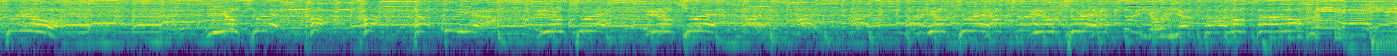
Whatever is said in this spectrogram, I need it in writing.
よっそれよよっそれはははっといやよっそれよっそれよっそれよやさのさの未来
